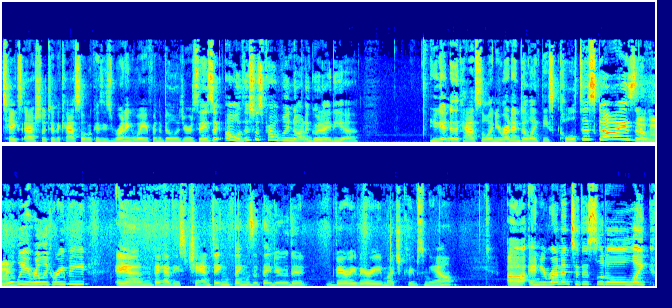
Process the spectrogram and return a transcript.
takes Ashley to the castle because he's running away from the villagers, and he's like, "Oh, this was probably not a good idea." You get into the castle and you run into like these cultist guys that are Mhm. really really creepy, and they have these chanting things that they do that very very much creeps me out. Uh, and you run into this little like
